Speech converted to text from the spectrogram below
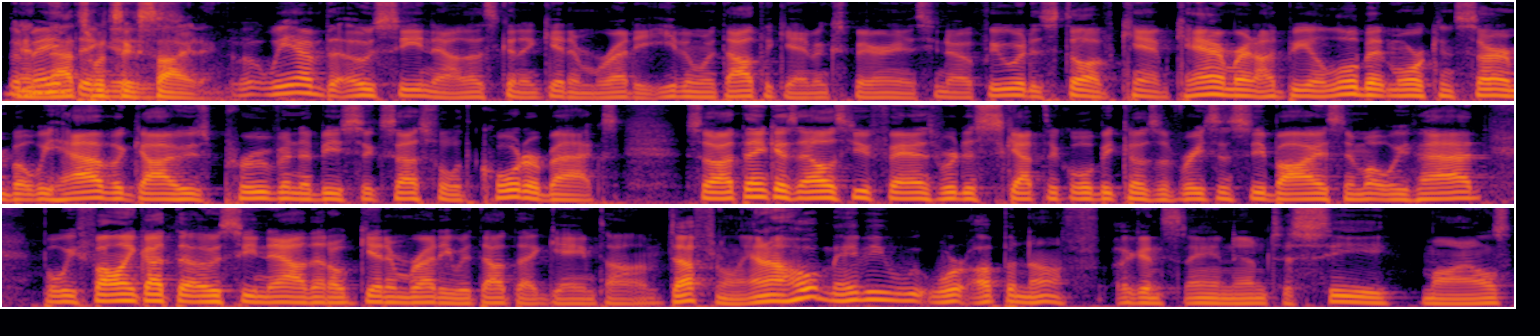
The and that's what's exciting. We have the OC now that's going to get him ready, even without the game experience. You know, if we would have still have Cam Cameron, I'd be a little bit more concerned. But we have a guy who's proven to be successful with quarterbacks. So I think as LSU fans, we're just skeptical because of recency bias and what we've had. But we finally got the OC now that'll get him ready without that game time. Definitely, and I hope maybe we're up enough against A and M to see Miles.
